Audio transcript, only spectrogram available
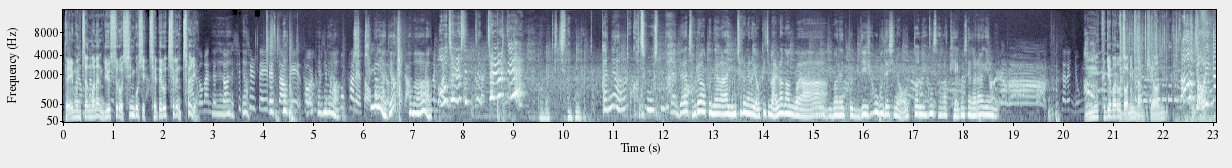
대문짝만한 뉴스로 신고식 제대로 치른 천령. 말로만 야, 야, 듣던 야. 17대 1의 싸움이 서울 도심 야, 한복판에서 천령이 아니야? 벌어졌습니다. 봐봐. 어머 천령 씨, 천령 어떻게 지나보는 거 똑같냐? 똑같이 멋있는데? 야, 내가 저래갖고 내가 임철영이랑 엮이지 말라고 한 거야. 이번엔 또 네 형부 대신에 어떤 형사가 개고생을 하겠니? 음, 그게 바로 너님 남편. 저 인간이 또!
